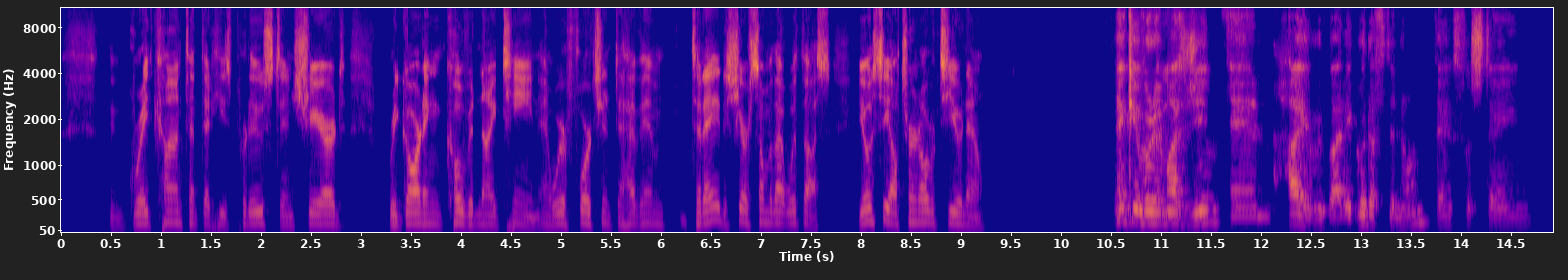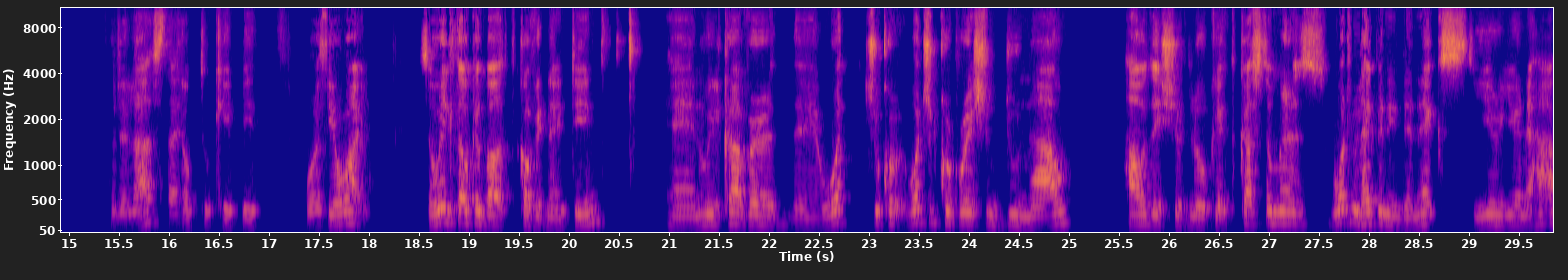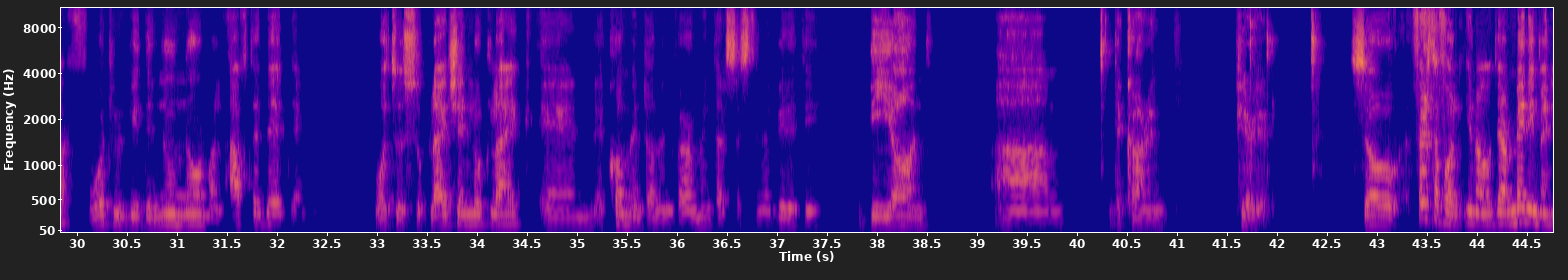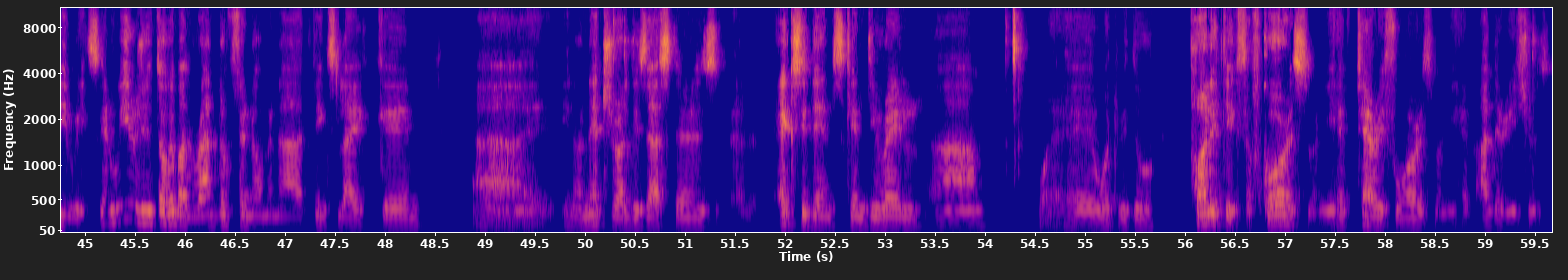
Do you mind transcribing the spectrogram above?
the great content that he's produced and shared regarding COVID-19. And we're fortunate to have him today to share some of that with us. Yossi, I'll turn over to you now. Thank you very much, Jim. And hi, everybody. Good afternoon. Thanks for staying for the last. I hope to keep it worth your while. So we'll talk about COVID-19 and we'll cover the what should, what should corporations do now, how they should look at customers, what will happen in the next year, year and a half, what will be the new normal after that, and what does supply chain look like, and a comment on environmental sustainability beyond um, the current period. So first of all, you know, there are many, many risks. And we usually talk about random phenomena, things like, um, uh, you know, natural disasters, accidents can derail um, uh, what we do. Politics, of course, when we have tariff wars, when we have other issues.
